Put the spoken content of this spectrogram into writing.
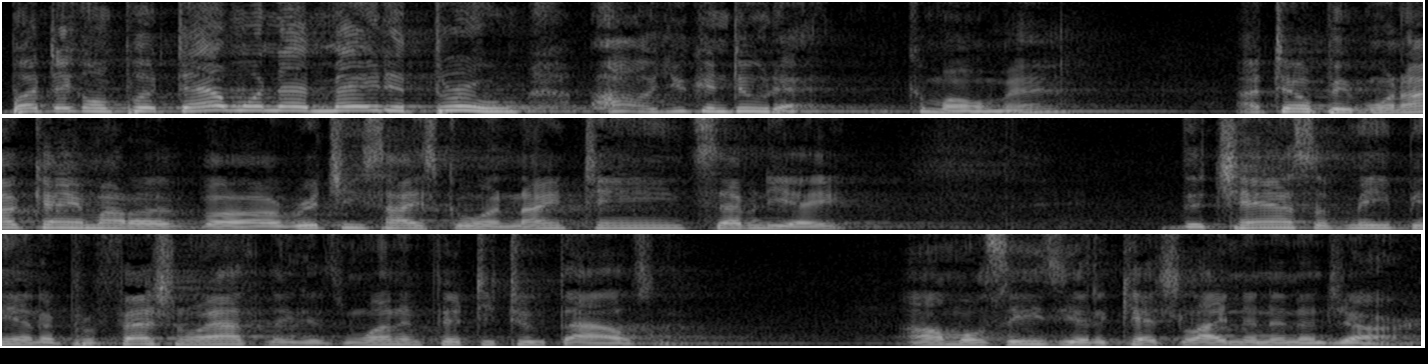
But they're gonna put that one that made it through, oh, you can do that. Come on, man. I tell people when I came out of uh, Rich East High School in 1978, the chance of me being a professional athlete is 1 in 52,000. Almost easier to catch lightning in a jar.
